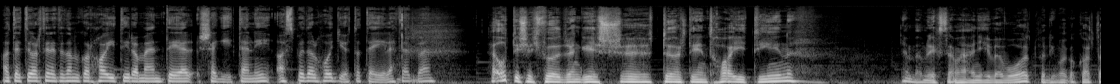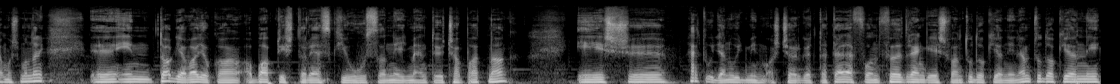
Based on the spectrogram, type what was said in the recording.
a te történeted, amikor Haitira mentél segíteni. Az például hogy jött a te életedben? Hát ott is egy földrengés történt Haitin, nem emlékszem hány éve volt, pedig meg akartam most mondani. Én tagja vagyok a, a Baptista Rescue 24 mentőcsapatnak, és hát ugyanúgy, mint most csörgött a telefon, földrengés van, tudok jönni, nem tudok jönni,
